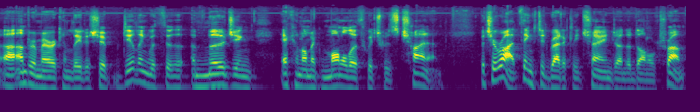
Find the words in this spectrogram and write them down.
uh, under American leadership, dealing with the emerging economic monolith which was China. But you're right, things did radically change under Donald Trump.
